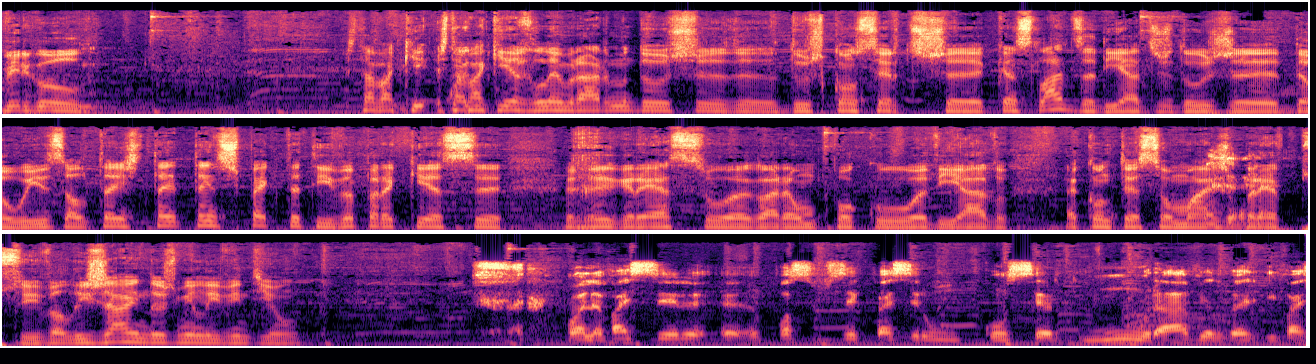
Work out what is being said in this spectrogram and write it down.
Virgul, Estava aqui, estava aqui a relembrar-me dos, dos concertos eh, cancelados, adiados dos eh, da Weasel. Tens, tens, expectativa para que esse regresso, agora um pouco adiado, aconteça o mais breve possível e já em 2021? Olha, vai ser, eh, posso dizer que vai ser um concerto memorável e vai,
